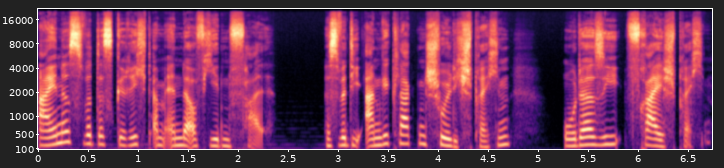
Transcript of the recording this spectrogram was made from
Eines wird das Gericht am Ende auf jeden Fall. Es wird die Angeklagten schuldig sprechen oder sie freisprechen.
